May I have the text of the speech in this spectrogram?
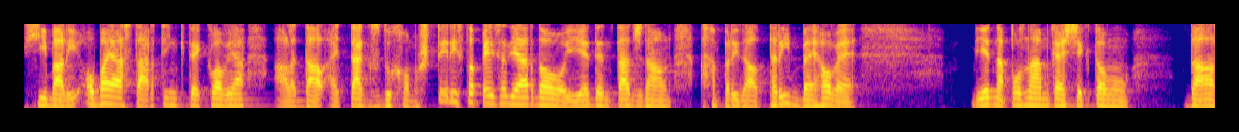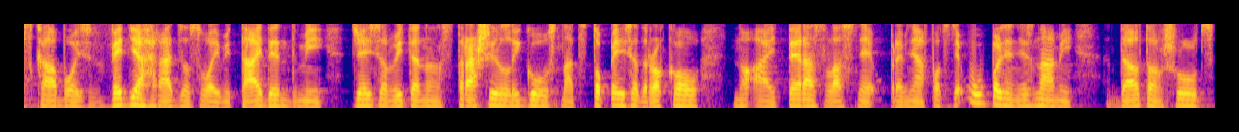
chýbali obaja starting teklovia, ale dal aj tak s duchom 450 yardov, jeden touchdown a pridal 3 behové. Jedna poznámka ešte k tomu, Dallas Cowboys vedia hrať so svojimi tight endmi, Jason Witten strašil ligu snad 150 rokov, no aj teraz vlastne pre mňa v podstate úplne neznámy Dalton Schultz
